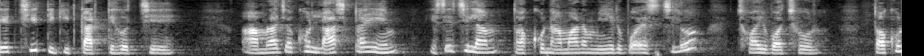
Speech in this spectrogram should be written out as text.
দেখছি টিকিট কাটতে হচ্ছে। আমরা যখন লাস্ট টাইম এসেছিলাম, তখন আমার মেয়ের বয়স ছিল ছয় বছর। তখন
